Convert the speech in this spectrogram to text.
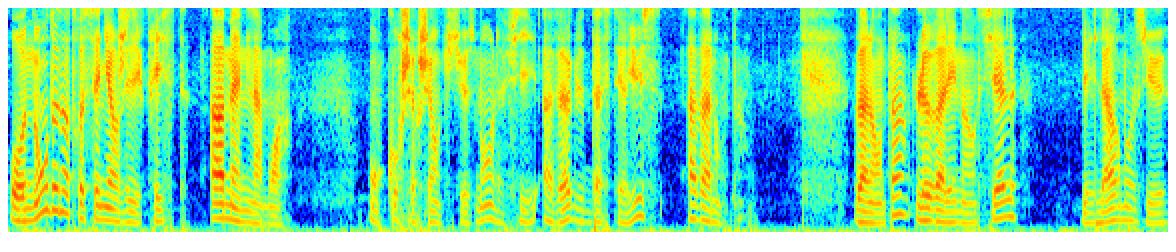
Au nom de notre Seigneur Jésus-Christ, amène-la moi. On court chercher anxieusement la fille aveugle d'Astérius à Valentin. Valentin leva les mains au ciel, des larmes aux yeux,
